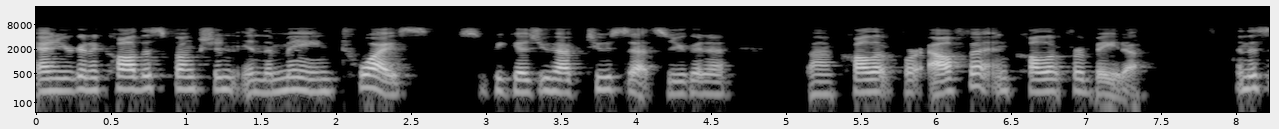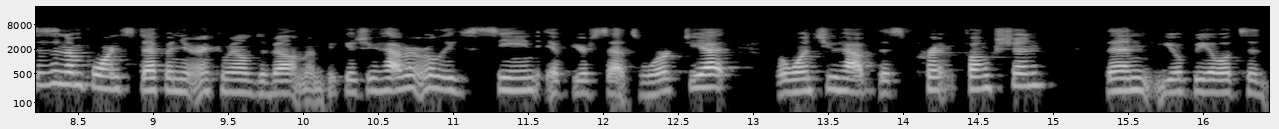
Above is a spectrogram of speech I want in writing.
And you're going to call this function in the main twice because you have two sets. So you're going to uh, call it for alpha and call it for beta. And this is an important step in your incremental development because you haven't really seen if your sets worked yet. But once you have this print function, then you'll be able to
